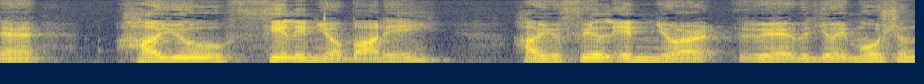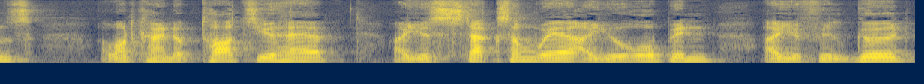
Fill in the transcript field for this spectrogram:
Uh, how you feel in your body how you feel in your uh, with your emotions what kind of thoughts you have. Are you stuck somewhere? Are you open? Are you feel good?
